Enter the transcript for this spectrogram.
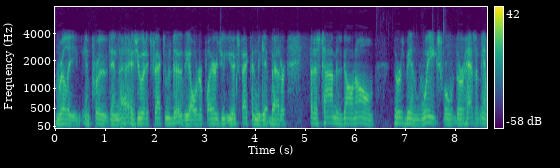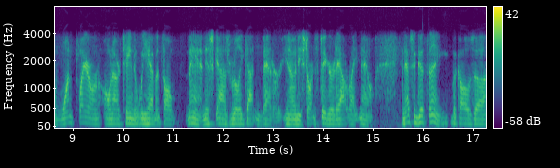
really improved, and uh, as you would expect them to do, the older players you, you expect them to get better. But as time has gone on, there's been weeks where there hasn't been one player on on our team that we haven't thought, man, this guy's really gotten better, you know, and he's starting to figure it out right now and that's a good thing because uh,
